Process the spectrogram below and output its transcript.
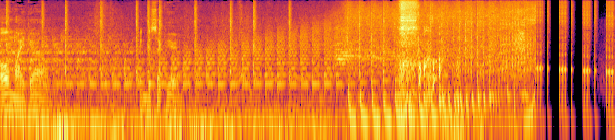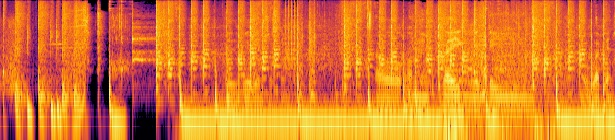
Oh my god. It disappeared. Playing with the weapons.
